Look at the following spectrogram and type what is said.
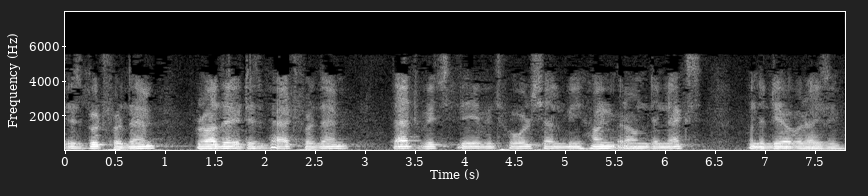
is good for them, rather it is bad for them. That which they withhold shall be hung around their necks on the day of arising.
